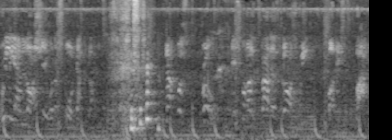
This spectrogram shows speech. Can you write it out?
Willian last year would have scored that blood. that was, bro, it's not as bad as last week, but it's bad.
